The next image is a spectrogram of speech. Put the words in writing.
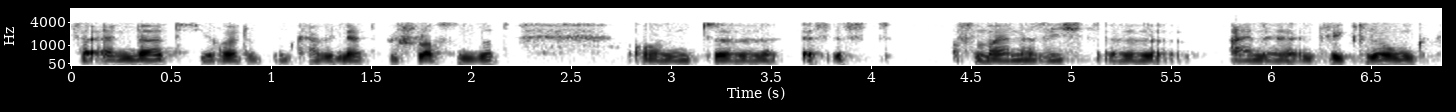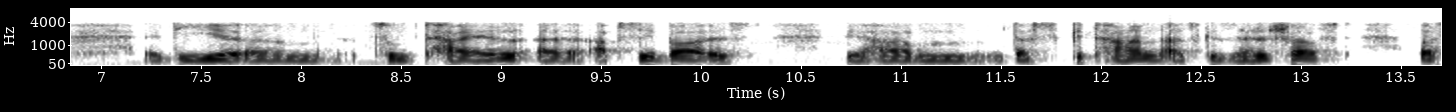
verändert, die heute im Kabinett beschlossen wird. Und äh, es ist aus meiner Sicht äh, eine Entwicklung, die ähm, zum Teil äh, absehbar ist. Wir haben das getan als Gesellschaft, was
